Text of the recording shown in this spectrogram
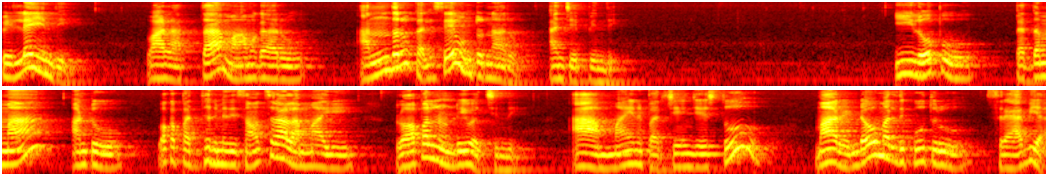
పెళ్ళయింది. వాళ్ళ అత్త మామగారు అందరూ కలిసే ఉంటున్నారు అని చెప్పింది. ఈలోపు పెద్దమ్మ అంటూ ఒక పద్దెనిమిది సంవత్సరాల అమ్మాయి లోపల నుండి వచ్చింది. ఆ అమ్మాయిని పరిచయం చేస్తూ మా రెండవ మరిది కూతురు శ్రావ్య.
